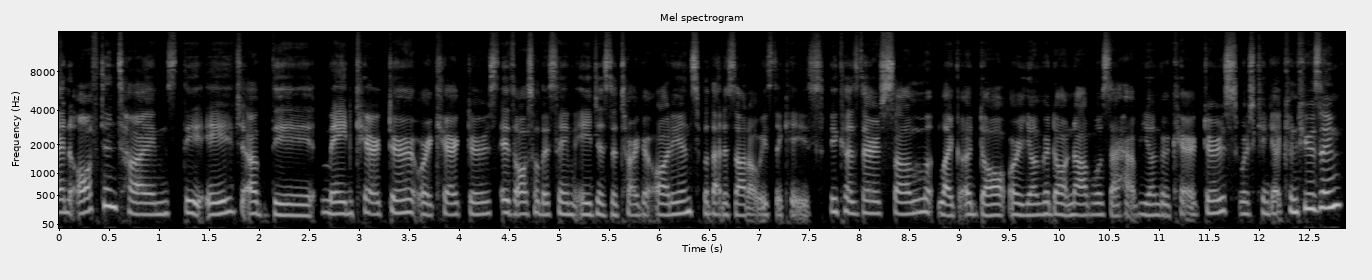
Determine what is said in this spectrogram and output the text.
And oftentimes, the age of the main character or characters is also the same age as the target audience, but that is not always the case because there are some like adult or young adult novels that have younger characters, which can get confusing.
